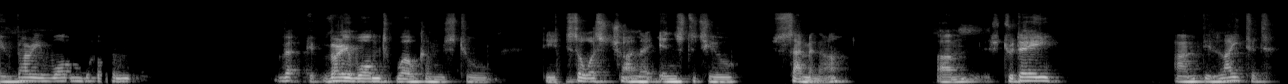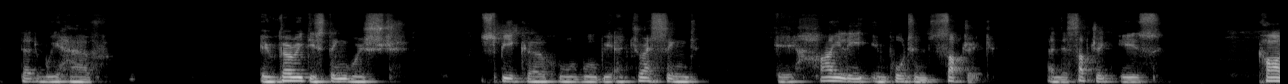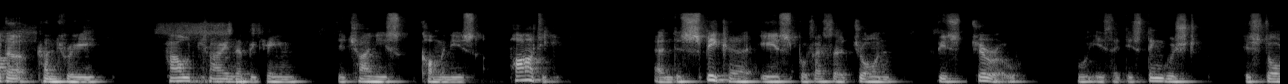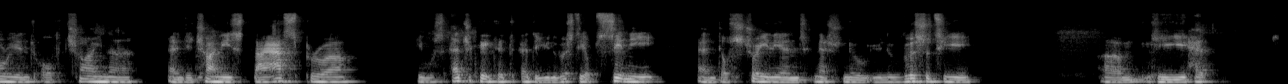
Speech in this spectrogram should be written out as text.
a very warm welcome, very warm welcomes to the SOAS China Institute seminar. Um, today, I'm delighted that we have a very distinguished speaker who will be addressing a highly important subject. And the subject is Cadre country, how China became the Chinese Communist Party. And the speaker is Professor John Fitzgerald, who is a distinguished historian of China and the Chinese diaspora. He was educated at the University of Sydney and the Australian National University. Um, he had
